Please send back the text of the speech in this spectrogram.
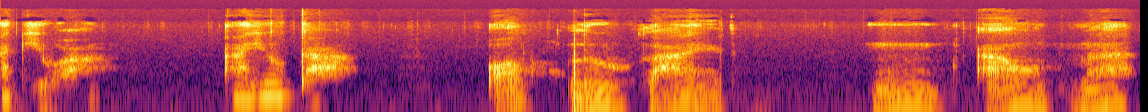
Agua Ayuka Ol Lu Live Mm Aum Mla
